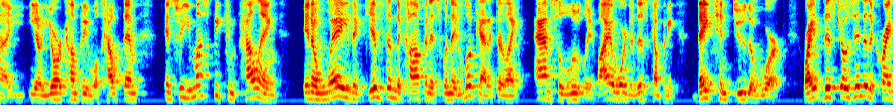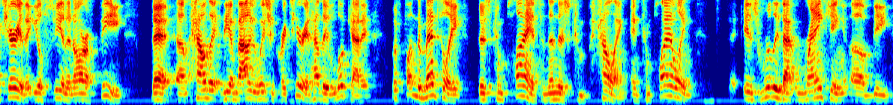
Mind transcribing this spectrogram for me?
uh, you know your company will help them. And so you must be compelling in a way that gives them the confidence when they look at it. They're like, absolutely. If I award to this company, they can do the work, right? This goes into the criteria that you'll see in an RFP that um, how they, the evaluation criteria and how they look at it. But fundamentally, there's compliance and then there's compelling. And compelling is really that ranking of the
